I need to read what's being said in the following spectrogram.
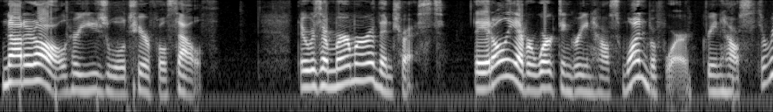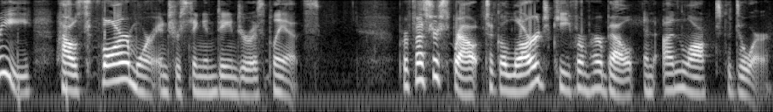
not at all her usual cheerful self. There was a murmur of interest. They had only ever worked in Greenhouse 1 before. Greenhouse 3 housed far more interesting and dangerous plants. Professor Sprout took a large key from her belt and unlocked the door.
